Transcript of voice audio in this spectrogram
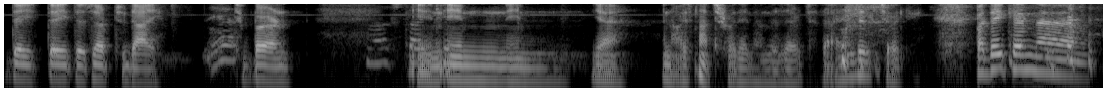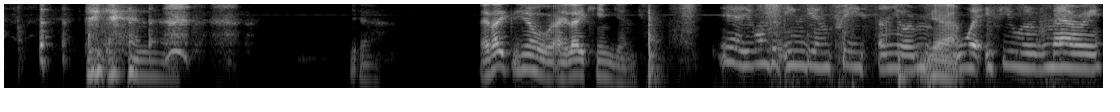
they they deserve to die, yeah, to burn most in likely. in in yeah. No, it's not true. They don't deserve to die. I'm just joking. But they can. Um, they can. Uh, yeah. I like you know I like Indians. Yeah, you want an Indian priest on your Yeah. if you will marry.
